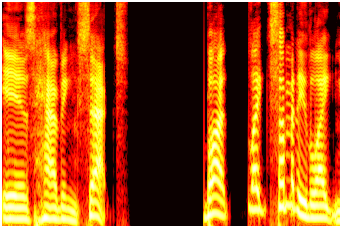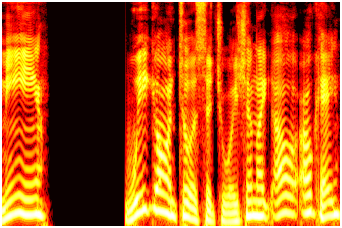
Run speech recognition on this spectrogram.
is having sex but like somebody like me we go into a situation like oh okay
